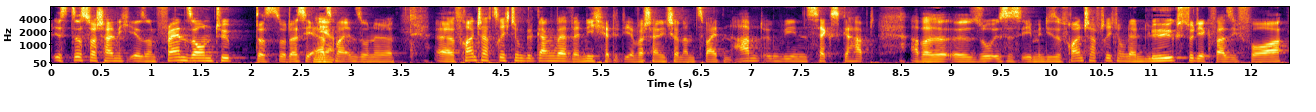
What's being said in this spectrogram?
ist das wahrscheinlich eher so ein Friendzone-Typ, das, so dass ihr Ja. erstmal in so eine äh, Freundschaftsrichtung gegangen wäre. Wenn nicht, hättet ihr wahrscheinlich schon am zweiten Abend irgendwie einen Sex gehabt. Aber äh, so ist es eben in diese Freundschaftsrichtung. Dann lügst du dir quasi vor,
